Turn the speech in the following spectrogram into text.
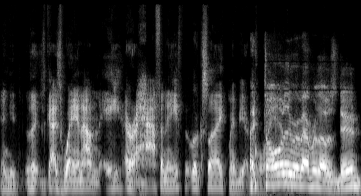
And you, this guy's weighing out an eighth or a half an eighth, it looks like, maybe a I gram. totally remember those, dude.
